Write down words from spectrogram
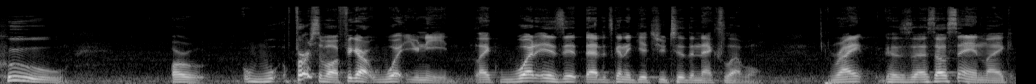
who or w- first of all figure out what you need. Like what is it that is going to get you to the next level, right? Because as I was saying, like.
